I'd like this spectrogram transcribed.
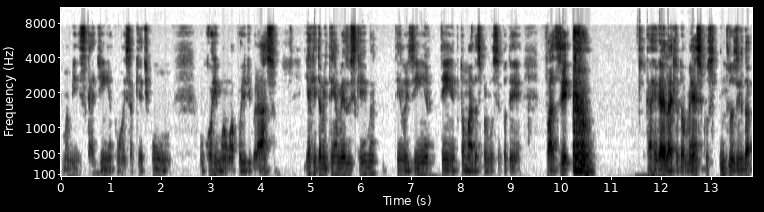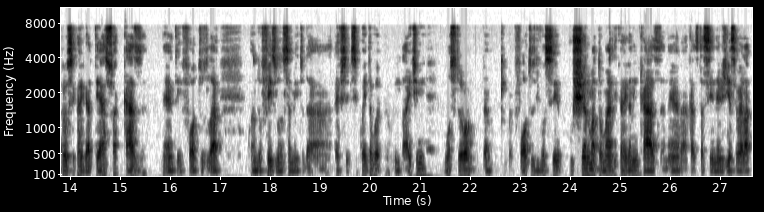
uma mini escadinha, com isso aqui é tipo um, um corrimão, um apoio de braço. E aqui também tem o mesmo esquema, tem luzinha, tem tomadas para você poder fazer carregar eletrodomésticos, inclusive dá para você carregar até a sua casa, né? Tem fotos lá quando fez o lançamento da F-150 Lightning mostrou né, fotos de você puxando uma tomada e carregando em casa, né? A casa está sem energia, você vai lá,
